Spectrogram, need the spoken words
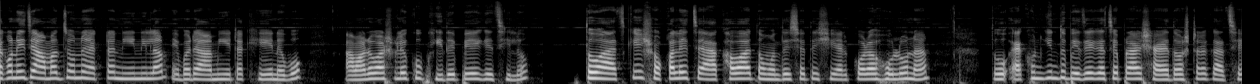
এখন এই যে আমার জন্য একটা নিয়ে নিলাম, এবারে আমি এটা খেয়ে নেব। আমারও আসলে খুব খিদে পেয়ে গেছিল। তো আজকে সকালে চা খাওয়া তোমাদের সাথে শেয়ার করা হলো না তো এখন কিন্তু বেজে গেছে প্রায় সাড়ে দশটার কাছে।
